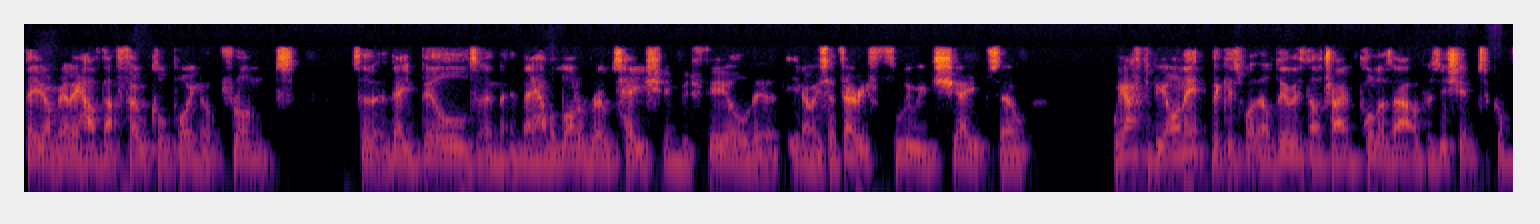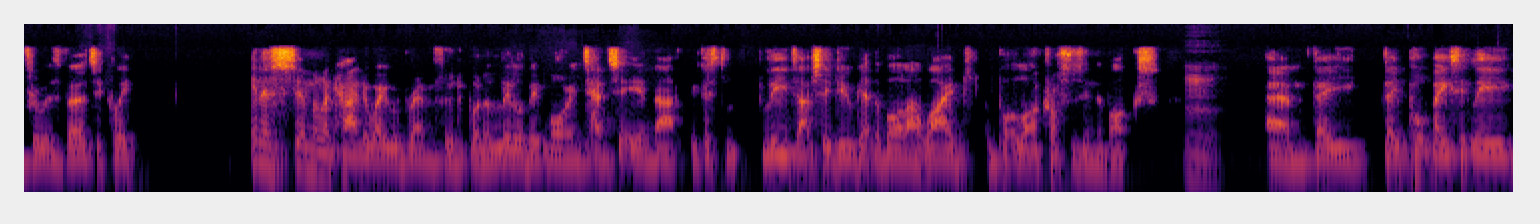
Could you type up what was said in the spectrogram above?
They don't really have that focal point up front. So that they build and, and they have a lot of rotation in midfield. It, you know, it's a very fluid shape. So we have to be on it because what they'll do is they'll try and pull us out of position to come through us vertically in a similar kind of way with Brentford, but a little bit more intensity in that because Leeds actually do get the ball out wide and put a lot of crosses in the box. Mm. Um, they they put basically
